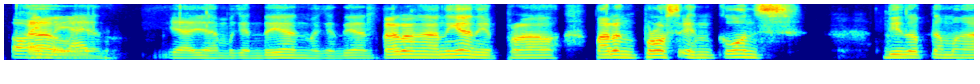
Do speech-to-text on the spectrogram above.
Okay Ah, ba yan? yan. Yeah, yeah, maganda yan, maganda yan. Parang ano yan eh, pra- parang pros and cons din of ng mga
